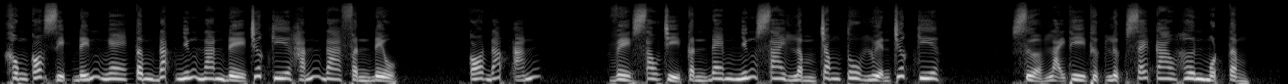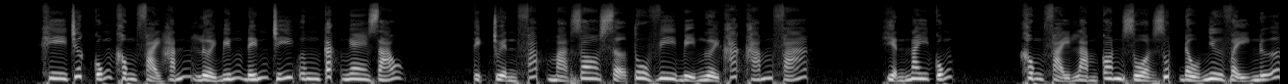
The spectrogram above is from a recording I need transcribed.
Không có dịp đến nghe tâm đắc những nan đề trước kia hắn đa phần đều. Có đáp án. Về sau chỉ cần đem những sai lầm trong tu luyện trước kia. Sửa lại thì thực lực sẽ cao hơn một tầng. Khi trước cũng không phải hắn lười biếng đến trí ưng các nghe giáo. Tịch truyền pháp mà do sợ tu vi bị người khác khám phá. Hiện nay cũng không phải làm con rùa rút đầu như vậy nữa.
